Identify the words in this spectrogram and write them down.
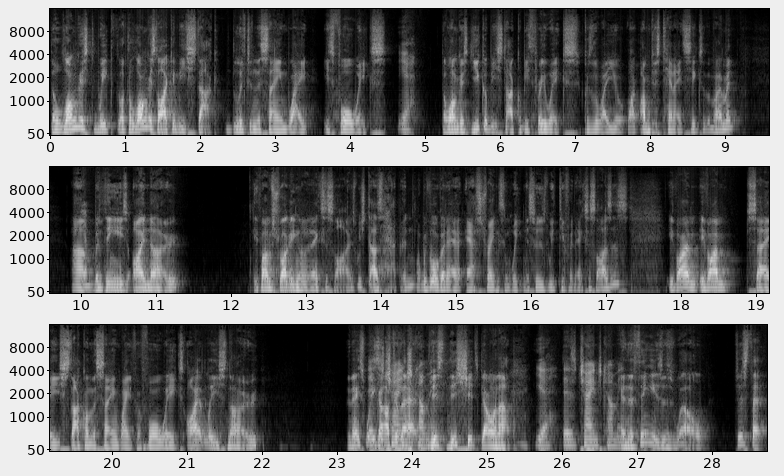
The longest week, like the longest I can be stuck lifting the same weight is four weeks. Yeah. The longest you could be stuck could be three weeks because of the way you're like I'm just 10 8 6 at the moment. Um, But the thing is, I know if I'm struggling on an exercise, which does happen, like we've all got our, our strengths and weaknesses with different exercises. If I'm if I'm say stuck on the same weight for four weeks, I at least know the next week There's after that, coming. this this shit's going up. Yeah. There's a change coming. And the thing is, as well, just that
